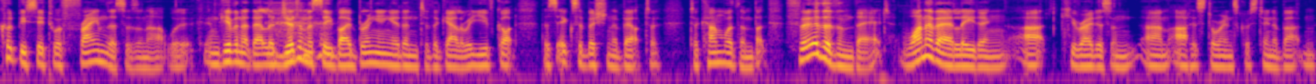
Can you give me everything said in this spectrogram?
could be said to have framed this as an artwork and given it that legitimacy by bringing it into the gallery. You've got this exhibition about to, to come with them. But further than that, one of our leading art curators and um, art historians, Christina Barton,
